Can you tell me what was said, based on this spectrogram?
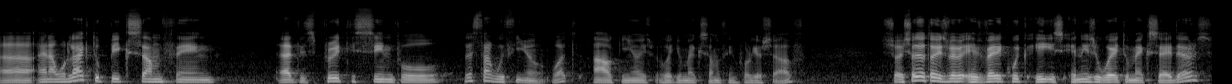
Uh, and I would like to pick something that is pretty simple. Let's start with new. What? Ah, okay, new is you make something for yourself. So Shader is very, a very quick easy, an easy way to make shaders.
